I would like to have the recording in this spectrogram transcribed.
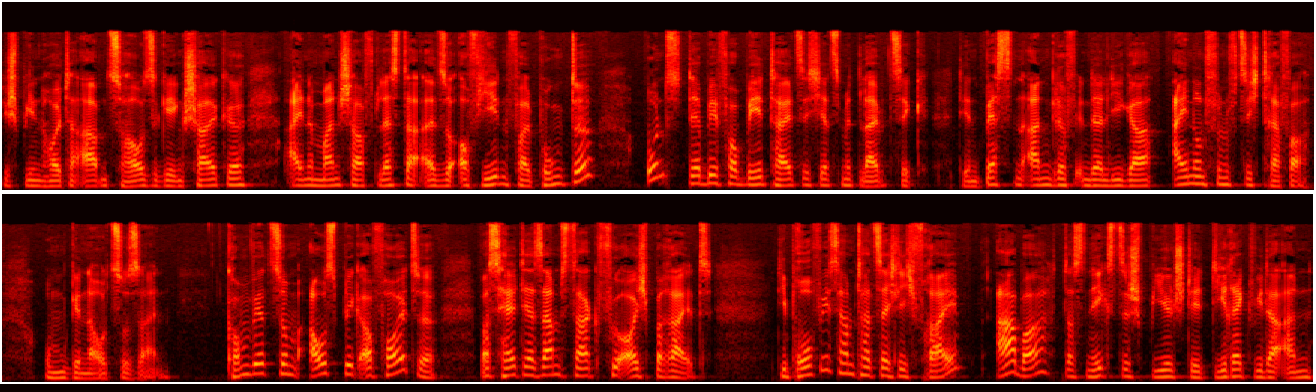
Die spielen heute Abend zu Hause gegen Schalke. Eine Mannschaft lässt da also auf jeden Fall Punkte. Und der BVB teilt sich jetzt mit Leipzig den besten Angriff in der Liga, 51 Treffer, um genau zu sein. Kommen wir zum Ausblick auf heute. Was hält der Samstag für euch bereit? Die Profis haben tatsächlich frei, aber das nächste Spiel steht direkt wieder an,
